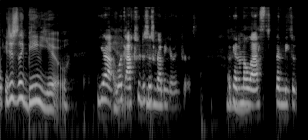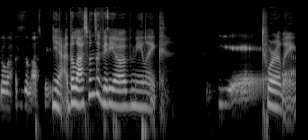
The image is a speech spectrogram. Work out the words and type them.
Okay, It's just like being you. yeah, like actually just Mhm. describing your interests. Okay, then the last, then these are the last. This is the last page. Yeah, the last one's a video of me like Yeah. twirling.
